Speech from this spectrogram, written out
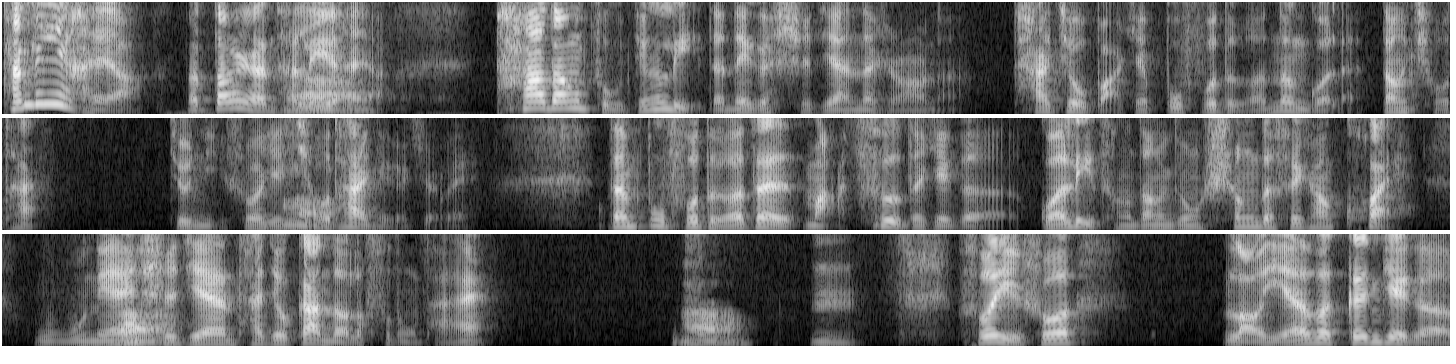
他厉害呀，那当然他厉害呀。他当总经理的那个时间的时候呢，他就把这布福德弄过来当球探，就你说这球探这个职位。但布福德在马刺的这个管理层当中升得非常快，五年时间他就干到了副总裁。啊，所以说，老爷子跟这个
